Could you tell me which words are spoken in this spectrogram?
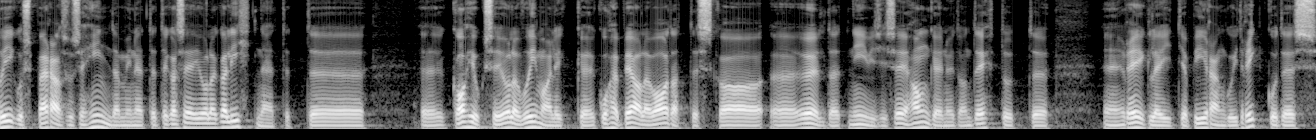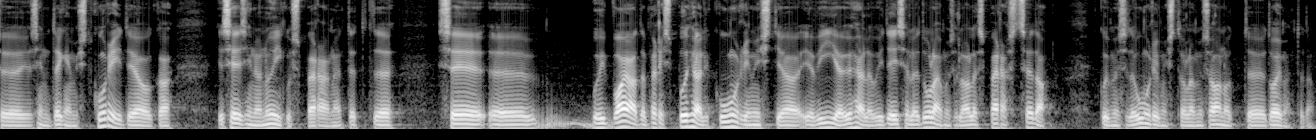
õiguspärasuse hindamine, et, et ega see ei ole ka lihtne, et, et äh, kahjuks ei ole võimalik kohe peale vaadates ka äh, öelda, et niiviisi see hange nüüd on tehtud äh, reegleid ja piiranguid rikkudes ja siin on tegemist kuriteoga ja see siin on õiguspärane, et, et see võib vajada päris põhjalikku uurimist ja, ja viia ühele või teisele tulemusele alles pärast seda, kui me seda uurimist oleme saanud toimetada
